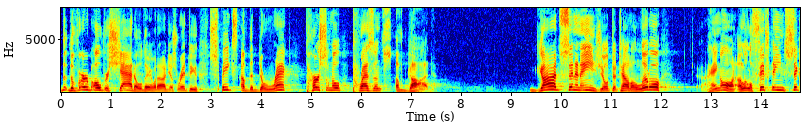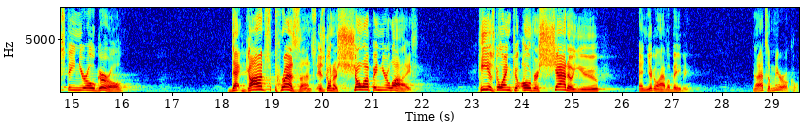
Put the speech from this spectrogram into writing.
The, the verb overshadow there, what I just read to you, speaks of the direct personal presence of God. God sent an angel to tell a little, hang on, a little 15, 16 year old girl that God's presence is going to show up in your life. He is going to overshadow you, and you're going to have a baby. Now, that's a miracle.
